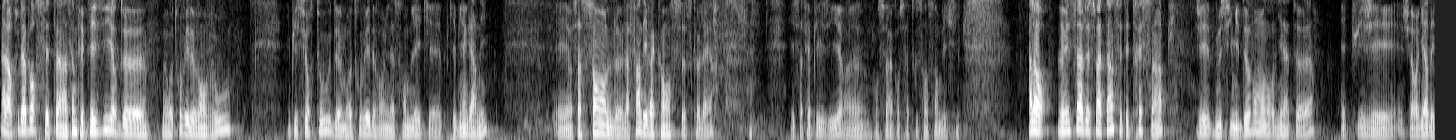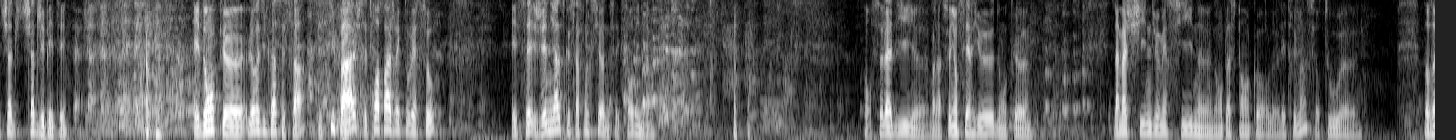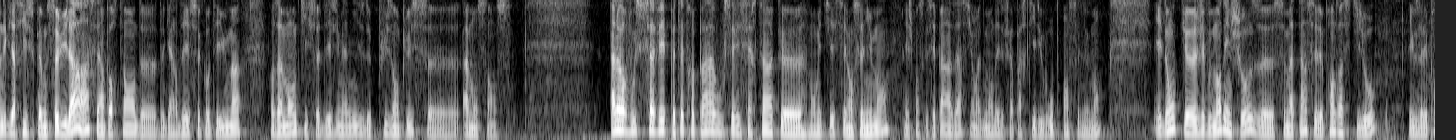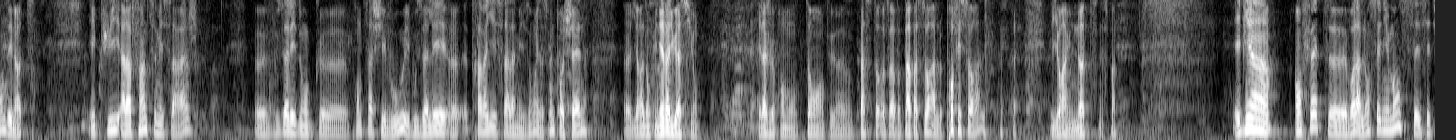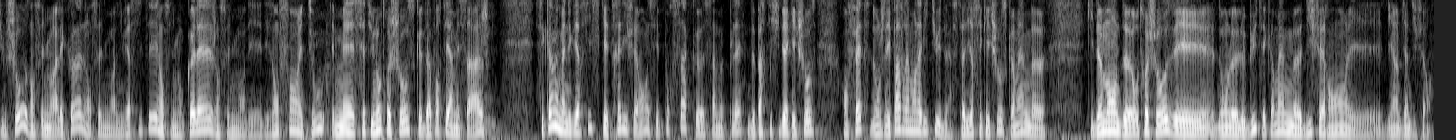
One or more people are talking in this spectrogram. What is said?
Alors tout d'abord, ça me fait plaisir de me retrouver devant vous, et puis surtout de me retrouver devant une assemblée qui est, bien garnie. Et ça sent la fin des vacances scolaires, et ça fait plaisir euh, qu'on soit, soit tous ensemble ici. Alors, le message de ce matin, c'était très simple. Je me suis mis devant mon ordinateur, et puis j'ai regardé chat, chat, GPT. Et donc, euh, le résultat, c'est ça. C'est six pages, c'est trois pages recto verso. Et c'est génial ce que ça fonctionne, c'est extraordinaire. bon, cela dit, euh, voilà, soyons sérieux. Donc, euh, la machine, Dieu merci, ne, remplace pas encore l'être humain, surtout euh, dans un exercice comme celui-là. Hein, c'est important de, de, garder ce côté humain dans un monde qui se déshumanise de plus en plus, à mon sens. Alors, vous savez peut-être pas, ou vous savez certain que mon métier c'est l'enseignement, et je pense que c'est pas un hasard si on m'a demandé de faire partie du groupe enseignement. Et donc, euh, je vais vous demander une chose euh, ce matin, c'est de prendre un stylo et vous allez prendre des notes. Et puis, à la fin de ce message, euh, vous allez donc prendre ça chez vous et vous allez travailler ça à la maison. Et la semaine prochaine, il y aura donc une évaluation. Et là, je prends mon temps un peu pas pastoral, professoral. et il y aura une note, n'est-ce pas? Eh bien, en fait, euh, voilà, l'enseignement, c'est une chose, l'enseignement à l'école, l'enseignement à l'université, l'enseignement au collège, l'enseignement des, enfants et tout, mais c'est une autre chose que d'apporter un message. C'est quand même un exercice qui est très différent et c'est pour ça que ça me plaît de participer à quelque chose, en fait, dont je n'ai pas vraiment l'habitude. C'est-à-dire, c'est quelque chose quand même euh, qui demande autre chose et dont le, le but est quand même différent et bien, bien différent.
